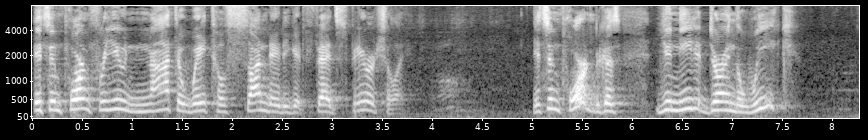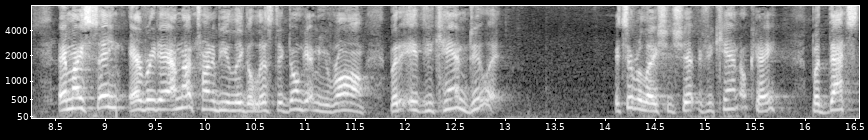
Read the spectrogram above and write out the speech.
It's important for you not to wait till Sunday to get fed spiritually. It's important because you need it during the week. Am I saying every day? I'm not trying to be legalistic, don't get me wrong, but if you can, do it. It's a relationship. If you can't, okay. But that's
